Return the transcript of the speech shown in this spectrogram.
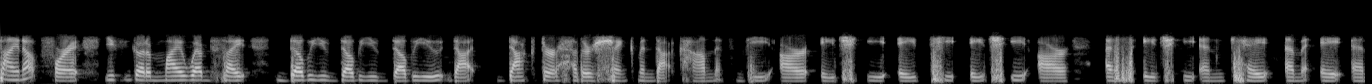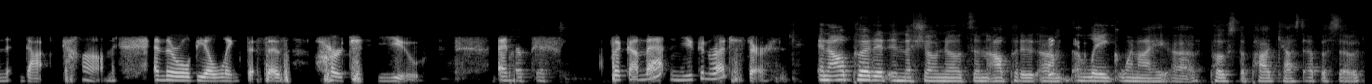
sign up for it, you can go to my website, www.drheathershenkman.com. That's D R H E A T H E R S H E N K M A N dot com. And there will be a link that says Heart You. And Perfect. click on that and you can register. And I'll put it in the show notes and I'll put it um, a link when I uh, post the podcast episode.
